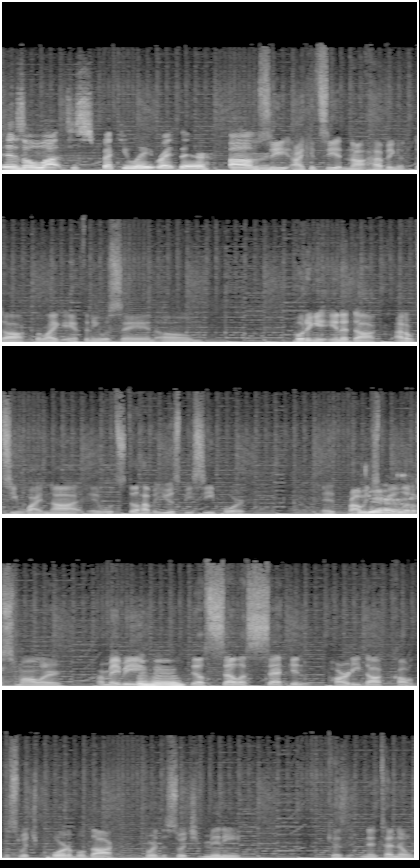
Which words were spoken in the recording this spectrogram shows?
is a lot to speculate right there. Um, See, I could see it not having a dock, but like Anthony was saying, um, putting it in a dock, I don't see why not. It would still have a USB C port. It'd probably just be a little smaller, or maybe mhm. they'll sell a second party dock called the Switch Portable Dock for the Switch Mini because Nintendo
